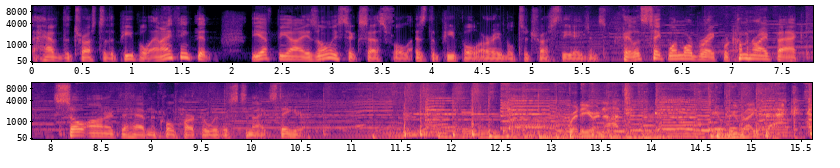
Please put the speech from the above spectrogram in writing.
have the trust of the people. And i think that the fbi is only successful as the people are able to trust the agents. Okay let's take one more break. We're coming right back. So honored to have nicole parker with us tonight. Stay here. Ready or not we'll be right back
